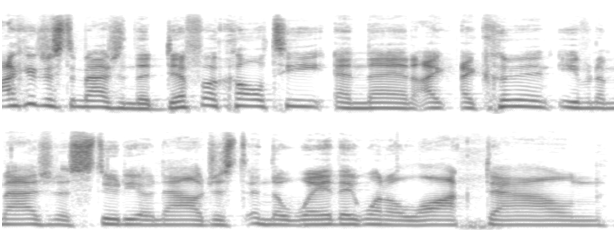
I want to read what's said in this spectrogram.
I could just imagine the difficulty, and then I, I couldn't even imagine a studio now just in the way they want to lock down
